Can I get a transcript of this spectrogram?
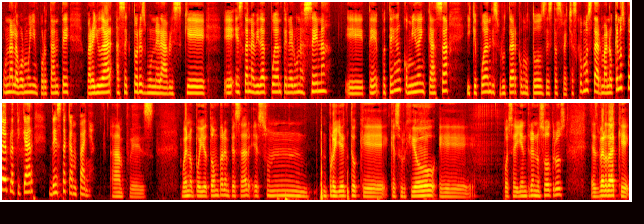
una labor muy importante para ayudar a sectores vulnerables, que eh, esta Navidad puedan tener una cena, eh, pues, tengan comida en casa y que puedan disfrutar como todos de estas fechas. ¿Cómo está, hermano? ¿Qué nos puede platicar de esta campaña? Ah, pues, bueno, Pollotón para empezar es un, proyecto que, que surgió eh, pues ahí entre nosotros. Es verdad que,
